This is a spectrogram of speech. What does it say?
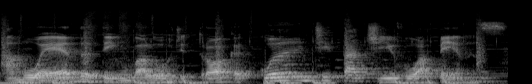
A moeda tem um valor de troca quantitativo apenas.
